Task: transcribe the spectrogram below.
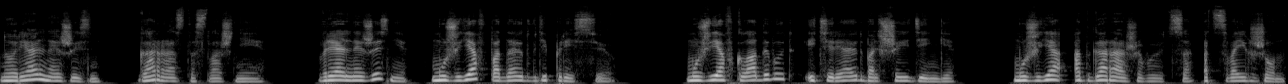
Но реальная жизнь гораздо сложнее. В реальной жизни мужья впадают в депрессию. Мужья вкладывают и теряют большие деньги – мужья отгораживаются от своих жен.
